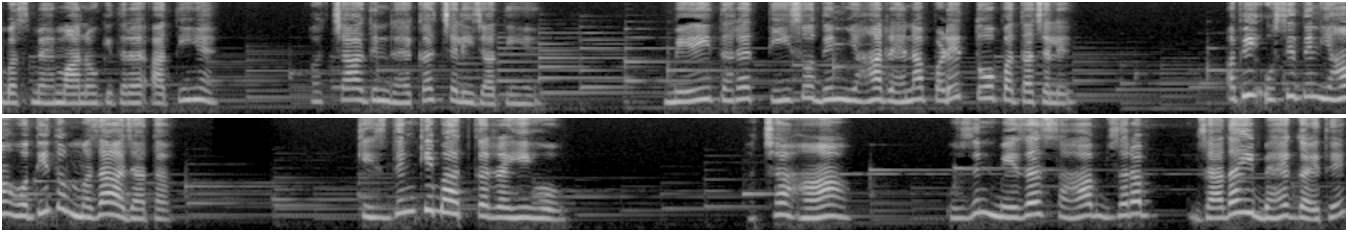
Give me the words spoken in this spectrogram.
बस मेहमानों की तरह आती हैं और चार दिन रहकर चली जाती हैं। मेरी तरह तीसों दिन यहाँ रहना पड़े तो पता चले। अभी उसी दिन यहाँ होती तो मज़ा आ जाता। किस दिन की बात कर रही हो? अच्छा हाँ उस दिन मेजर साहब ज़रा ज़्यादा ही बहक गए थे।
